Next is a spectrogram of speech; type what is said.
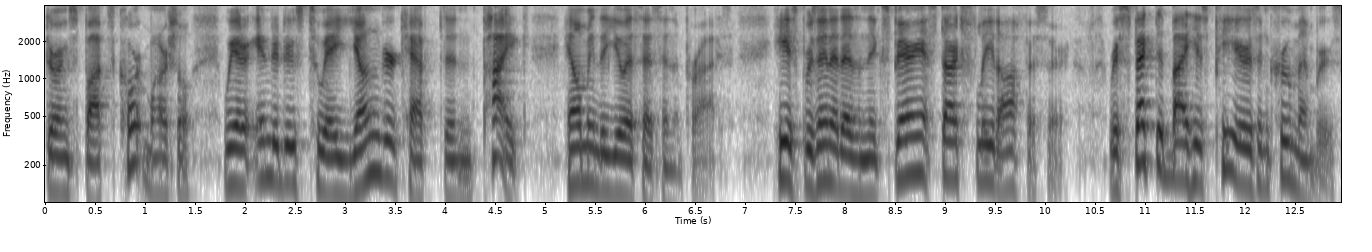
during Spock's court martial, we are introduced to a younger Captain Pike helming the USS Enterprise. He is presented as an experienced Starfleet officer, respected by his peers and crew members.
